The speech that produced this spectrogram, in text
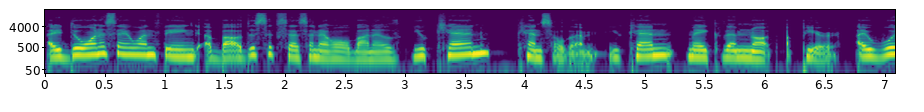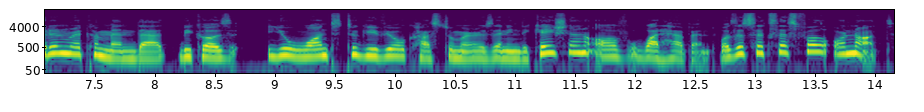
I do want to say one thing about the success and error banners. You can cancel them. You can make them not appear. I wouldn't recommend that because you want to give your customers an indication of what happened. Was it successful or not?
